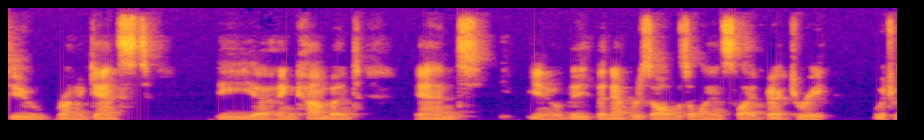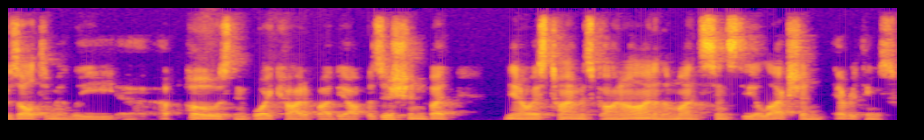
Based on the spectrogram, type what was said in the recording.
to run against the uh, incumbent. And, you know, the, the net result was a landslide victory, which was ultimately uh, opposed and boycotted by the opposition. But, you know, as time has gone on in the months since the election, everything's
